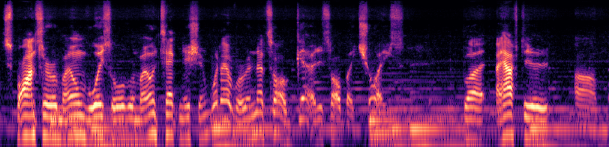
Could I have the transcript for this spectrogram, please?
sponsor, my own voiceover, my own technician, whatever. And that's all good. It's all by choice but I have to um,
